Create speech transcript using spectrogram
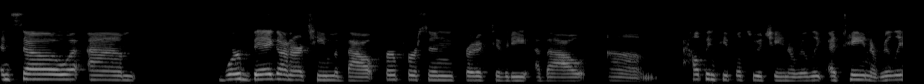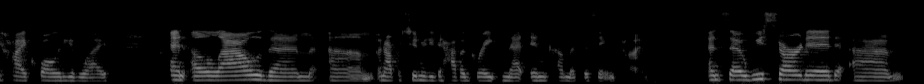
And so um, we're big on our team about per person productivity, about um, helping people to attain a really attain a really high quality of life and allow them um, an opportunity to have a great net income at the same time. And so we started um,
